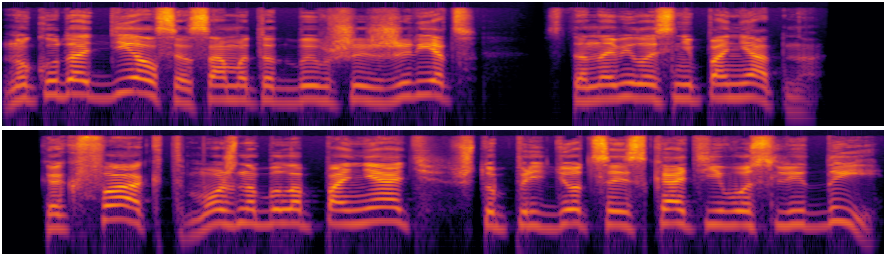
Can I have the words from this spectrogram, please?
Но куда делся сам этот бывший жрец, становилось непонятно. Как факт, можно было понять, что придется искать его следы.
